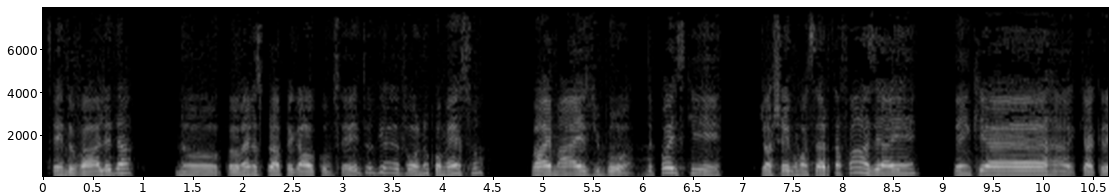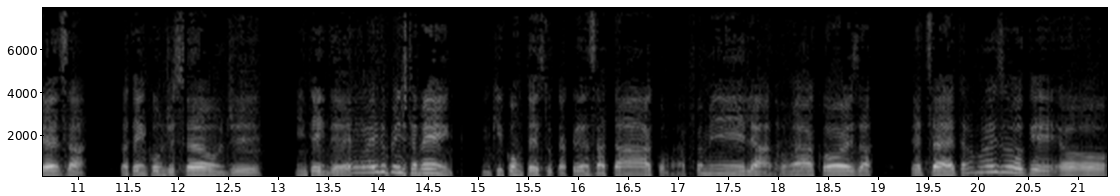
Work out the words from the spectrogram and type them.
sendo válida, no, pelo menos para pegar o conceito, que no começo vai mais de boa. Depois que já chega uma certa fase, aí tem que, é, que a criança já tem condição de entender. E aí depende também em que contexto que a criança está, como é a família, como é a coisa, etc. Mas o que o,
